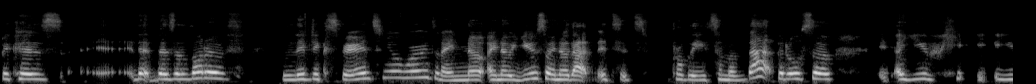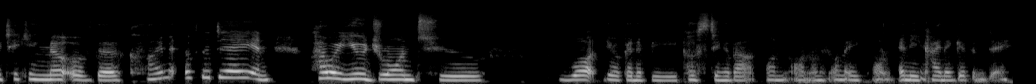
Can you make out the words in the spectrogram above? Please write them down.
Because eh, there's a lot of lived experience in your words, and I know I know you, so I know that it's it's probably some of that, but also eh, are you are you taking note of the climate of the day, and how are you drawn to what you're going to be posting about on on on a on any kind of given day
